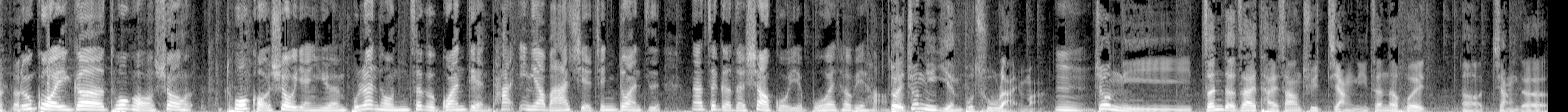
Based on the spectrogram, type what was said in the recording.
如果一个脱口秀脱口秀演员不认同这个观点，他硬要把它写进段子，那这个的效果也不会特别好。对，就你演不出来嘛。嗯，就你真的在台上去讲，你真的会呃讲的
